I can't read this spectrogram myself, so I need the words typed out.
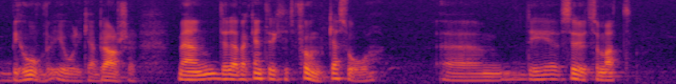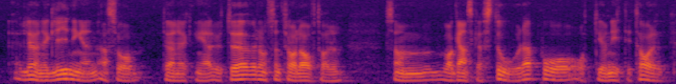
behov i olika branscher. Men det där verkar inte riktigt funka så. Det ser ut som att löneglidningen, alltså löneökningar utöver de centrala avtalen som var ganska stora på 80 och 90-talet,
